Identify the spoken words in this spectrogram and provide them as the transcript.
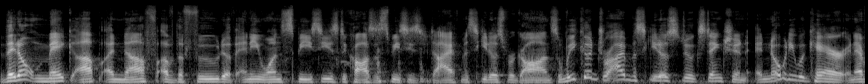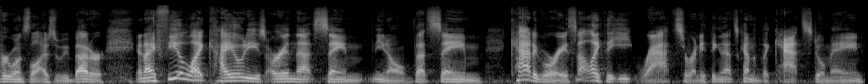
they don't make up enough of the food of any one species to cause a species to die if mosquitoes were gone. So we could drive mosquitoes to extinction and nobody would care and everyone's lives would be better. And I feel like coyotes are in that same, you know, that same category. It's not like they eat rats or anything. That's kind of the cat's domain.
